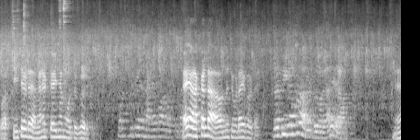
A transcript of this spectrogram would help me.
ഇട് താഴെ കുറച്ച് ദിവസം ഇട് അങ്ങനെ ഇട്ട് കഴിഞ്ഞാൽ മൂത്തക്ക് വരും. ഏയ് ഇളക്കണ്ട ഒന്ന് ചൂടായിക്കോട്ടെ. ഏ?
